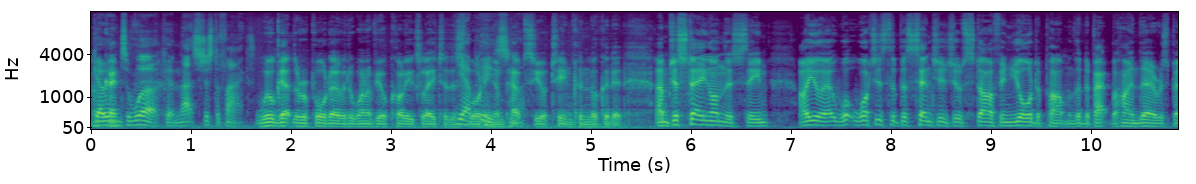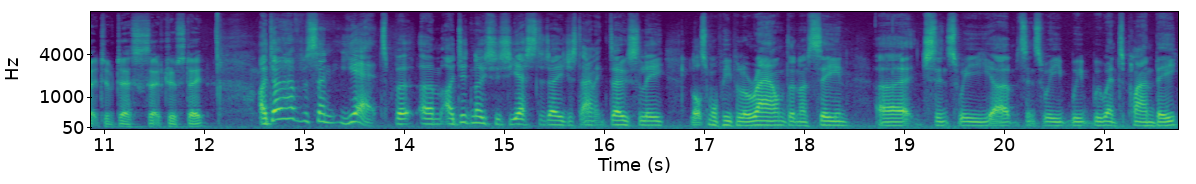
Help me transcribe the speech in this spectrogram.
go Okay. into work, and that's just a fact. We'll get the report over to one of your colleagues later this Yeah, morning, please, and perhaps your team can look at it. Um, just staying on this theme, are you? Uh, what, what is the percentage of staff in your department that are back behind their respective desks, Secretary of State? I don't have a percent yet, but um, I did notice yesterday, just anecdotally, lots more people around than I've seen uh, since we uh, since we, we, we went to Plan B.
